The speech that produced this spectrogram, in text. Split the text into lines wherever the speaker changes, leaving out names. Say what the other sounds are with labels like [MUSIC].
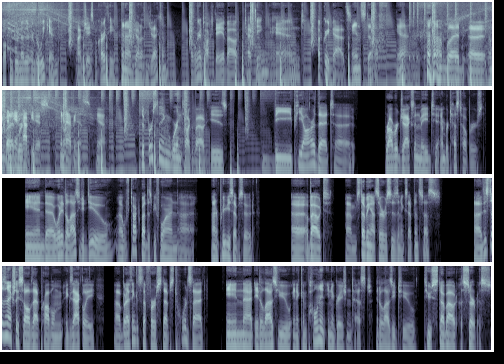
Welcome to another Ember Weekend. I'm Chase McCarthy,
And I'm Jonathan Jackson.
and we're going to talk today about testing and upgrade paths
And stuff. Yeah. [LAUGHS] I'm glad. Uh, I'm glad.
and, and
we're,
happiness.
and happiness. Yeah. The first thing we're going to talk about is the PR that uh, Robert Jackson made to Ember Test Helpers, and uh, what it allows you to do. Uh, we've talked about this before on uh, on a previous episode uh, about um, stubbing out services and acceptance tests. Uh, this doesn't actually solve that problem exactly, uh, but I think it's the first steps towards that. In that it allows you in a component integration test, it allows you to to stub out a service.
